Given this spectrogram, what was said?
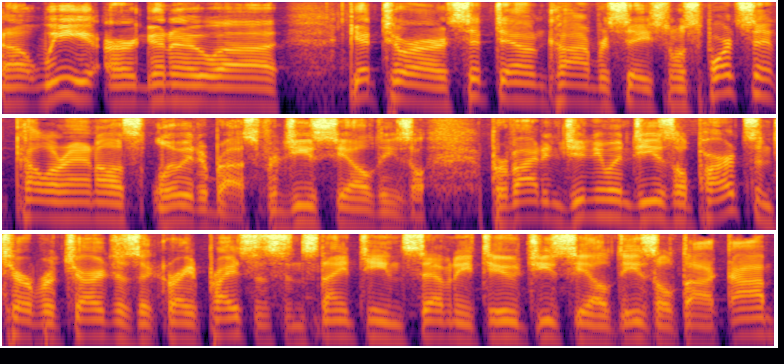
Uh, we are going to uh, get to our sit-down conversation with Sportsnet color analyst Louie DeBrusk for GCL Diesel, providing genuine diesel parts and turbochargers at great prices since 1972. GCLDiesel.com.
